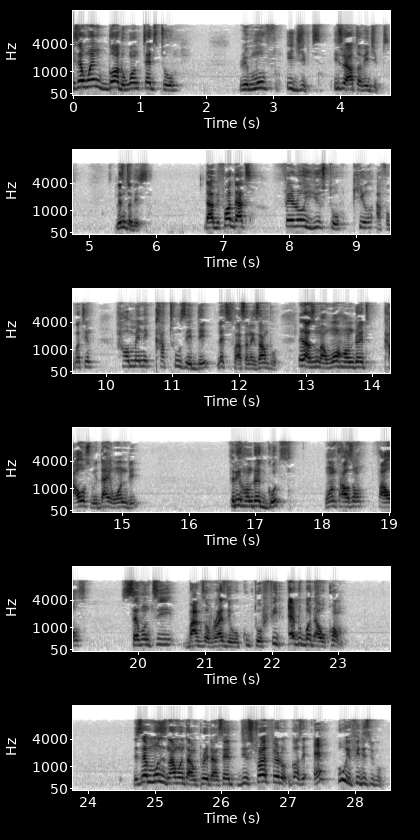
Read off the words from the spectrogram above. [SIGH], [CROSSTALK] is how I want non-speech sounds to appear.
He said when God wanted to remove Egypt, Israel out of Egypt, listen to this. That before that, Pharaoh used to kill, I've forgotten how many cattle a day. Let's, as an example, let's assume that 100 cows will die in one day, 300 goats, 1,000 fowls, 70 bags of rice they will cook to feed everybody that will come. They said Moses now went and prayed and said, Destroy Pharaoh. God said, Eh? Who will feed these people?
